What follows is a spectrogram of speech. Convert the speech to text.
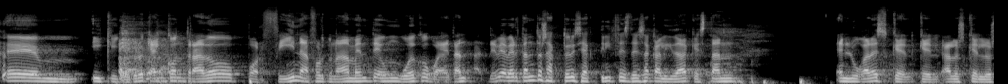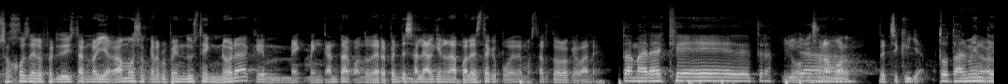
Em, y que yo creo que ha encontrado por fin, afortunadamente, un hueco. debe haber tantos actores y actrices de esa calidad que están en lugares que, que- a los que los ojos de los periodistas no llegamos o que la propia industria ignora, que me, me encanta cuando de repente sale alguien en la palestra que puede demostrar todo lo que vale. Tamara es que Y transpira. luego que es un amor de chiquilla. La Totalmente.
